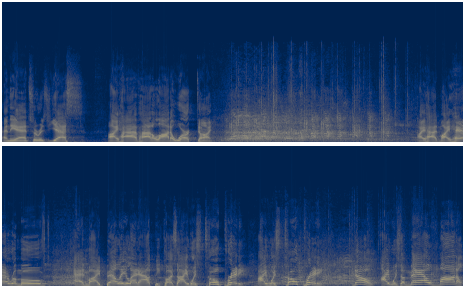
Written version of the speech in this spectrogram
And the answer is yes, I have had a lot of work done. I had my hair removed and my belly let out because I was too pretty. I was too pretty. No, I was a male model.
